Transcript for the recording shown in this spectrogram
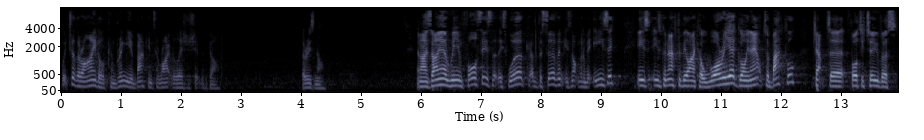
Which other idol can bring you back into right relationship with God? There is none. And Isaiah reinforces that this work of the servant is not going to be easy. He's, he's, going to have to be like a warrior going out to battle. Chapter 42 verse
